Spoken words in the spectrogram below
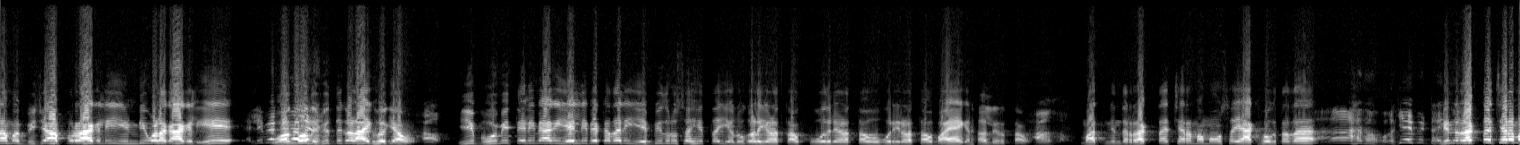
ನಮ್ಮ ಬಿಜಾಪುರ ಆಗಲಿ ಇಂಡಿ ಒಳಗಾಗಲಿ ಒಂದೊಂದು ವಿದ್ಯುಗಳಾಗಿ ಹೋಗ್ಯಾವ. ಈ ಭೂಮಿ ತೆಲಿ ಮ್ಯಾಗ ಎಲ್ಲಿ ಬೇಕಾದಲ್ಲಿ ಎಬ್ಬಿದ್ರು ಸಹಿತ ಎಲುಗಳು ಹೇಳ್ತಾವ್ ಕೂದಲು ಹೇಳ್ತಾವ್ ಉಗುರು ಹೇಳ್ತಾವ್ ಬಾಯಾಗಿನ ಹಲ್ಲು ಇರ್ತಾವ. ಮತ್ನಿಂದ ರಕ್ತ ಚರ್ಮ ಮಾಂಸ ಯಾಕೆ ಹೋಗ್ತದ. ನಿನ್ನ ರಕ್ತ ಚರ್ಮ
